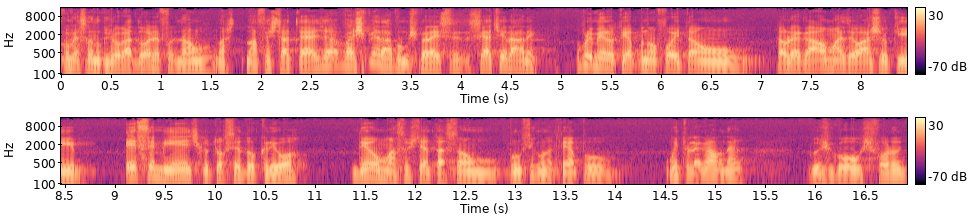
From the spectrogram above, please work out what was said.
Conversando com o jogador, ele falou: não, nossa estratégia vai esperar, vamos esperar eles se, atirarem. O primeiro tempo não foi tão, tão legal, mas eu acho que esse ambiente que o torcedor criou deu uma sustentação para um segundo tempo muito legal, né? Os gols foram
